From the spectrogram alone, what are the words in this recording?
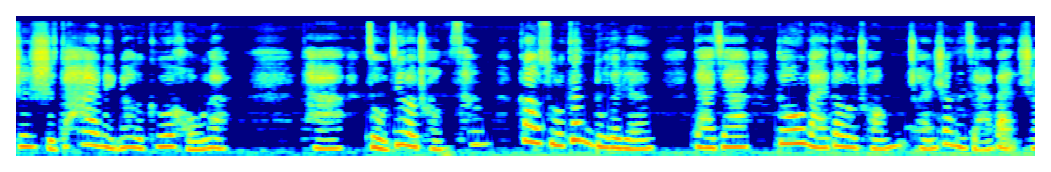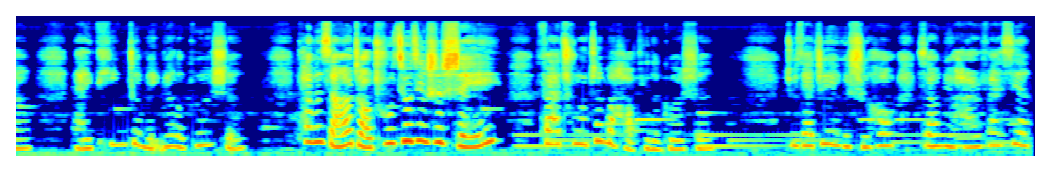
真是太美妙的歌喉了。她走进了船舱，告诉了更多的人。大家都来到了船船上的甲板上，来听这美妙的歌声。他们想要找出究竟是谁发出了这么好听的歌声。就在这个时候，小女孩发现，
